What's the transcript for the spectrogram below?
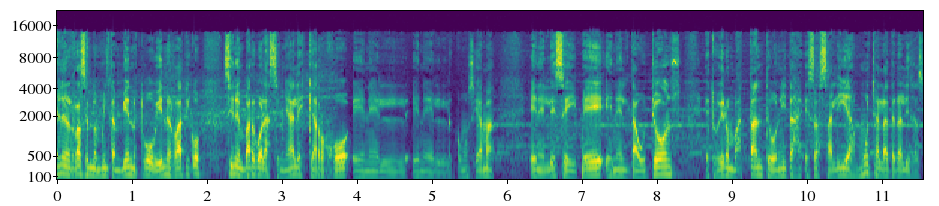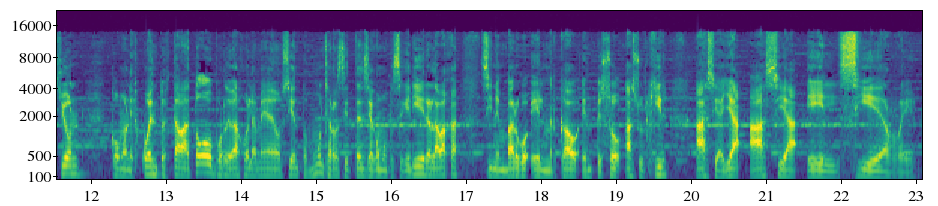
En, el Russell 2000 también estuvo bien errático, sin embargo las señales que arrojó en el, en el ¿cómo se llama? En el SIP, en el Dow Jones, estuvieron bastante bonitas esas salidas, mucha lateralización, como les cuento, estaba todo por debajo de la media de 200, mucha resistencia, como que se quería ir a la baja. Sin embargo, el mercado empezó a surgir hacia allá, hacia el cierre.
